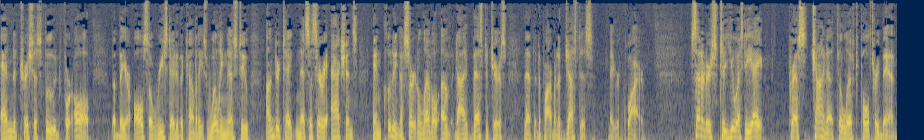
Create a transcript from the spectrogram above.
and nutritious food for all but Bayer also restated the company's willingness to undertake necessary actions, including a certain level of divestitures that the Department of Justice may require. Senators to USDA press China to lift poultry ban.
